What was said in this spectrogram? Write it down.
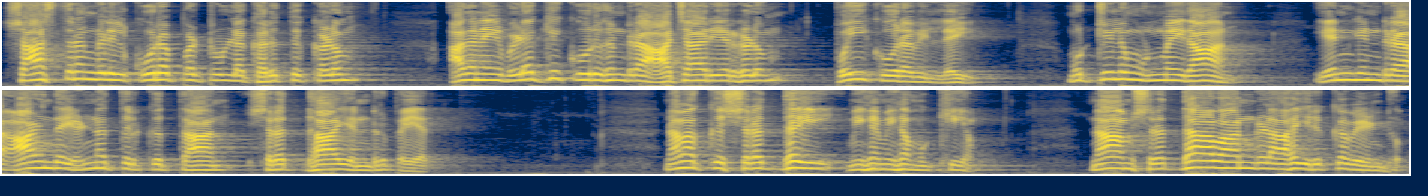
சாஸ்திரங்களில் கூறப்பட்டுள்ள கருத்துக்களும் அதனை விளக்கி கூறுகின்ற ஆச்சாரியர்களும் பொய் கூறவில்லை. முற்றிலும் உண்மைதான். என்கின்ற ஆழ்ந்த எண்ணத்திற்குத்தான் ஸ்ரத்தா என்று பெயர். நமக்கு ஸ்ரத்தை மிக மிக முக்கியம். நாம் ஸ்ரத்தாவான்களாக இருக்க வேண்டும்.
